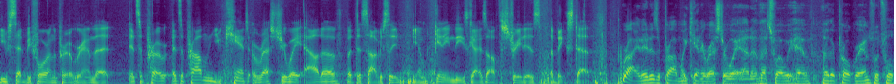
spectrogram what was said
you've said before on the program that it's a pro it's a problem you can't arrest your way out of, but this obviously you know getting these guys off the street is a big step. Right, it is a problem we can't arrest our way out of. That's why we have other programs, which we'll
